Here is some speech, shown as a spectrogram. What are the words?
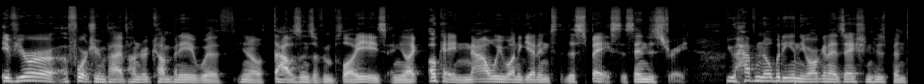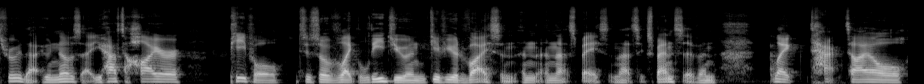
If you're a fortune 500 company with you know thousands of employees and you're like okay now we want to get into this space this industry you have nobody in the organization who's been through that who knows that. You have to hire people to sort of like lead you and give you advice in, in, in that space and that's expensive and like tactile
